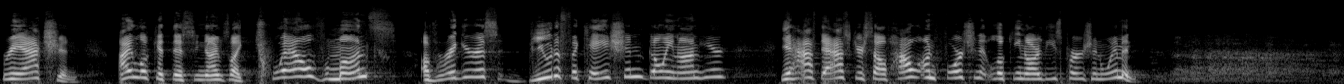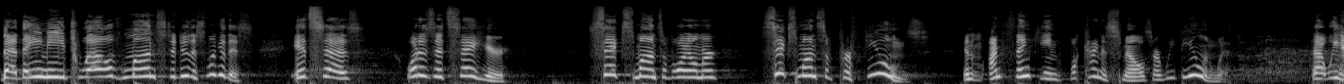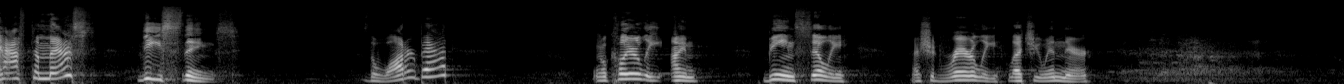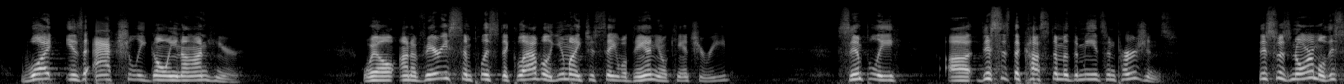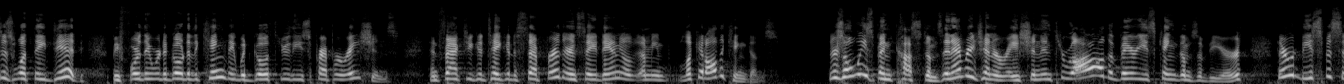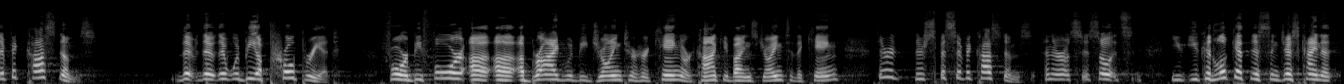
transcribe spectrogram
reaction. I look at this and I was like, 12 months of rigorous beautification going on here? You have to ask yourself, how unfortunate looking are these Persian women? that they need 12 months to do this. Look at this. It says, what does it say here? Six months of oil six months of perfumes. And I'm thinking, what kind of smells are we dealing with? that we have to mask these things. Is the water bad? Well, clearly, I'm being silly. I should rarely let you in there. what is actually going on here? Well, on a very simplistic level, you might just say, Well, Daniel, can't you read? Simply, uh, this is the custom of the Medes and Persians. This was normal. This is what they did. Before they were to go to the king, they would go through these preparations. In fact, you could take it a step further and say, Daniel, I mean, look at all the kingdoms. There's always been customs in every generation and through all the various kingdoms of the earth, there would be specific customs that, that, that would be appropriate for before a, a, a, bride would be joined to her king or concubines joined to the king. There, are there's specific customs. And there are, so it's, you, you could look at this and just kind of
